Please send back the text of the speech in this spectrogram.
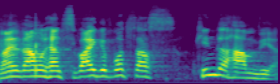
Meine Damen und Herren, zwei Geburtstagskinder haben wir.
